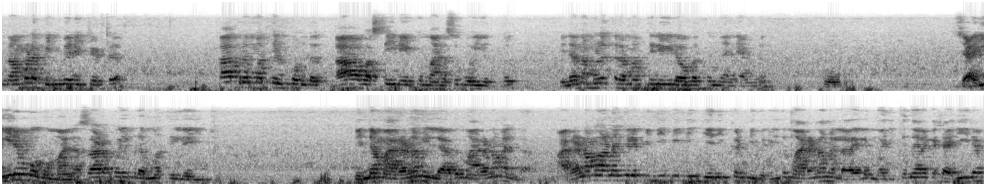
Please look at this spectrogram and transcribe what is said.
നമ്മളെ പിൻവലിച്ചിട്ട് ആ ബ്രഹ്മത്തിൽ കൊണ്ട് ആ അവസ്ഥയിലേക്ക് മനസ്സ് പോയി എത്തും. പിന്നെ നമ്മൾ ക്രമത്തിൽ ഈ ലോകത്തിൽ നിന്ന് തന്നെ അങ്ങ് പോകും. ശരീരം പോകും. മനസ്സാടെ പോയി ബ്രഹ്മത്തിൽ ലയിച്ചു. പിന്നെ മരണമില്ല. അത് മരണമല്ല. മരണമാണെങ്കിൽ പിന്നെയും പിന്നെയും ജനിക്കേണ്ടി വരും. ഇത് മരണമല്ല. അതിൽ മരിക്കുന്നതിനൊക്കെ ശരീരം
